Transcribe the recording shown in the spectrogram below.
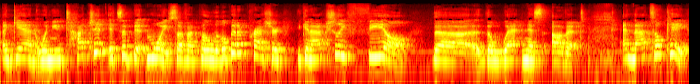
Again, when you touch it, it's a bit moist. So if I put a little bit of pressure, you can actually feel the, the wetness of it and that's okay.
